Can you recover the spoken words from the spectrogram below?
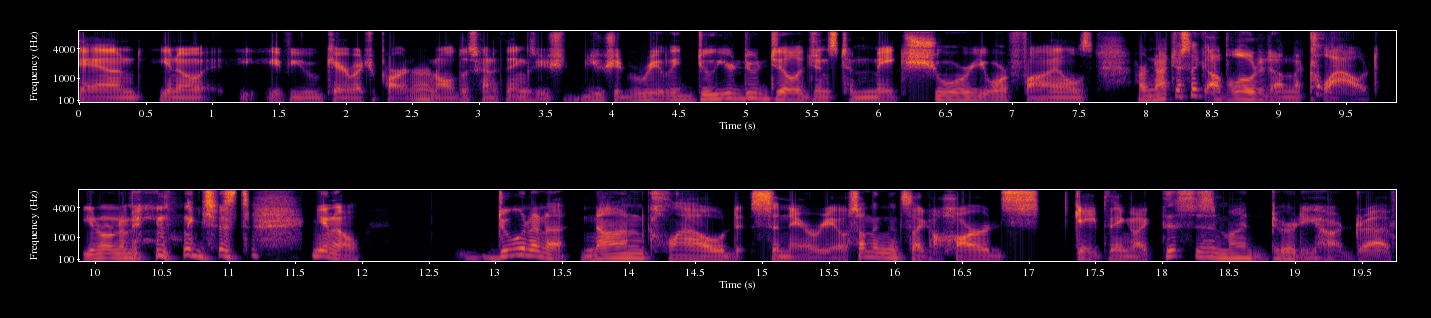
And you know if you care about your partner and all those kind of things you should you should really do your due diligence to make sure your files are not just like uploaded on the cloud. You know what i mean? Like just you know do it in a non-cloud scenario something that's like a hard escape thing like this is my dirty hard drive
